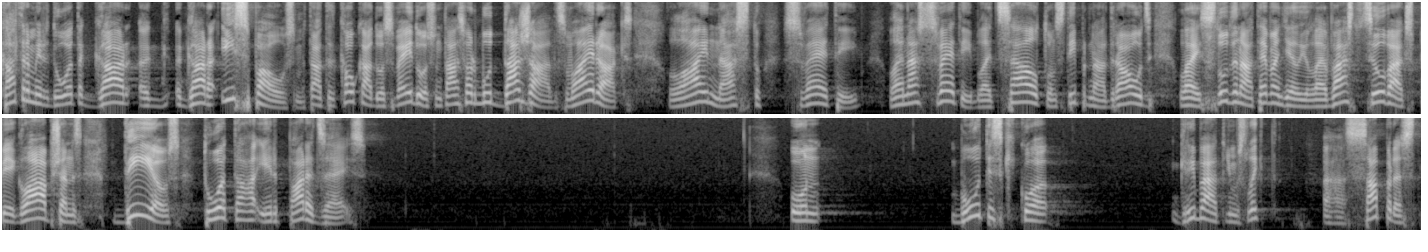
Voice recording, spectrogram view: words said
Katram ir dota gar, gara izpausme, tātad kaut kādos veidos, un tās var būt dažādas, vairākas, lai nestu svētību lai nestu svētību, lai celtu un stiprinātu draugu, lai sludinātu evaņģēliju, lai vestu cilvēkus pie glābšanas. Dievs to tā ir paredzējis. Un būtiski, ko gribētu jums likt uh, saprast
